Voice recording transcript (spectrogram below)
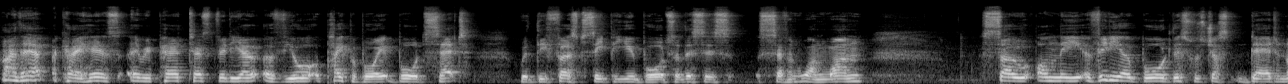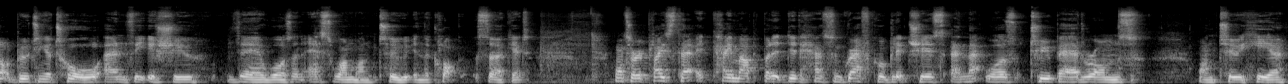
Hi there, okay here's a repair test video of your Paperboy board set with the first CPU board, so this is 711. So on the video board this was just dead, not booting at all, and the issue there was an S112 in the clock circuit. Once I replaced that it came up but it did have some graphical glitches and that was two bad ROMs, one, two here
